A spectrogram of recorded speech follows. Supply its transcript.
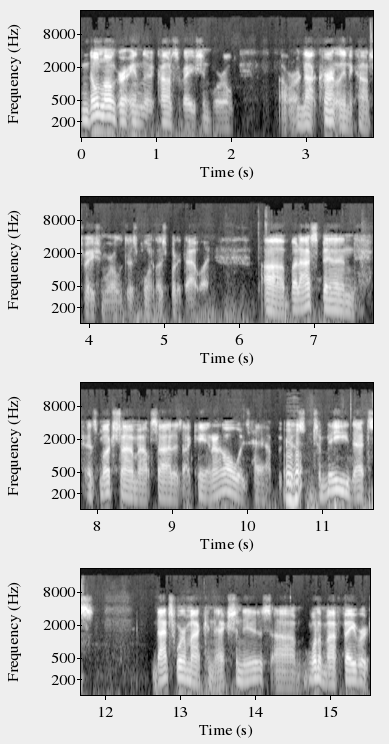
no longer in the conservation world, or not currently in the conservation world at this point. Let's put it that way. Uh, but I spend as much time outside as I can. And I always have because mm-hmm. to me that's that's where my connection is. Um, one of my favorite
